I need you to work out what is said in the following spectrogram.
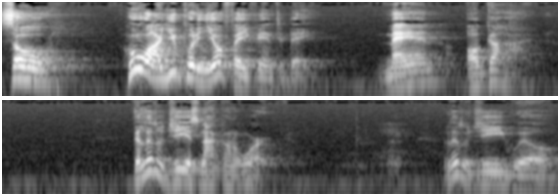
So, who are you putting your faith in today? Man or God? The little g is not going to work. Little g will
